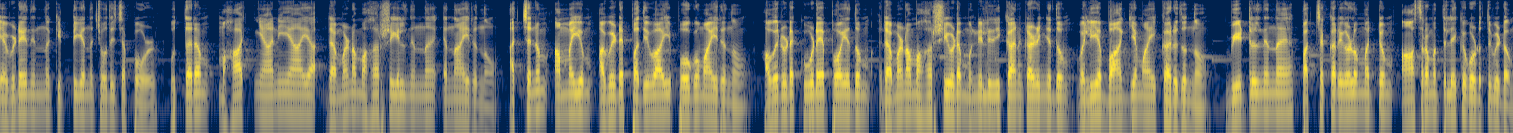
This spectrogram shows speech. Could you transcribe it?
എവിടെ നിന്ന് കിട്ടിയെന്ന് ചോദിച്ചപ്പോൾ ഉത്തരം മഹാജ്ഞാനിയായ രമണ മഹർഷിയിൽ നിന്ന് എന്നായിരുന്നു. അച്ഛനും അമ്മയും അവിടെ പതിവായി പോകുമായിരുന്നു. അവരുടെ കൂടെ പോയതും രമണ മഹർഷിയുടെ മുന്നിലിരിക്കാൻ കഴിഞ്ഞതും വലിയ ഭാഗ്യമായി കരുതുന്നു. വീട്ടിൽ നിന്ന് പച്ചക്കറികളും മറ്റും ആശ്രമത്തിലേക്ക് കൊടുത്തുവിടും.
